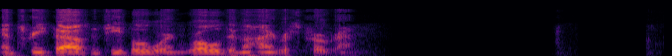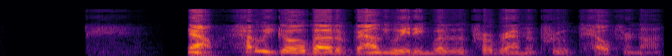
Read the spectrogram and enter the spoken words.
and 3,000 people were enrolled in the high-risk program. Now, how do we go about evaluating whether the program improved health or not?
